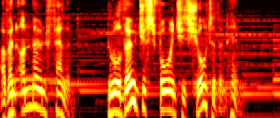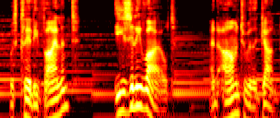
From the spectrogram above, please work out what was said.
of an unknown felon who, although just four inches shorter than him, was clearly violent, easily riled, and armed with a gun.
